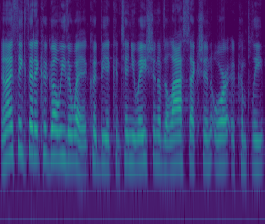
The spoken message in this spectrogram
And I think that it could go either way. It could be a continuation of the last section or a complete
